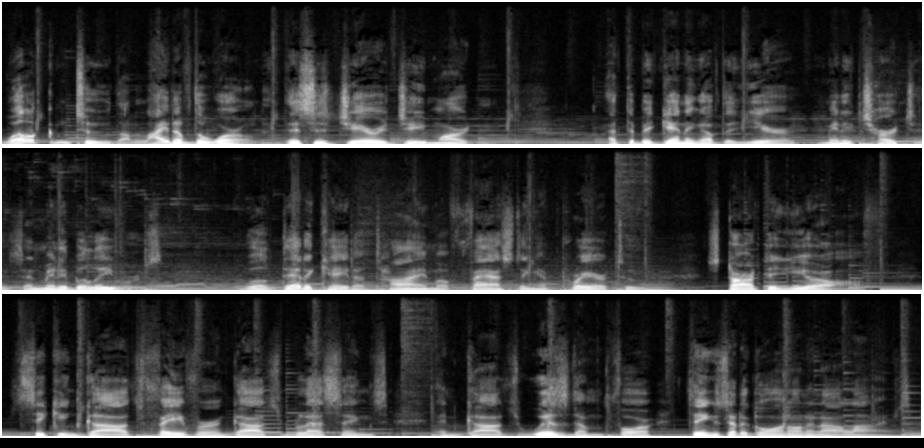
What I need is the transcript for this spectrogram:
Welcome to the Light of the World. This is Jerry G. Martin. At the beginning of the year, many churches and many believers will dedicate a time of fasting and prayer to start the year off seeking God's favor and God's blessings and God's wisdom for things that are going on in our lives.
